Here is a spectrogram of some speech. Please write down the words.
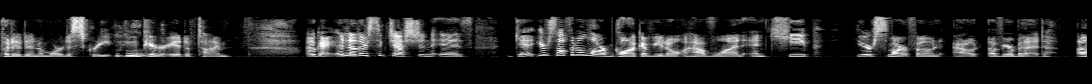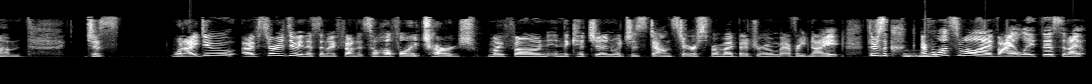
put it in a more discrete mm-hmm. period of time. Okay, another suggestion is get yourself an alarm clock if you don't have one and keep your smartphone out of your bed. Um, just what I do, I've started doing this and I found it so helpful. I charge my phone in the kitchen, which is downstairs from my bedroom every night. There's a, mm-hmm. every once in a while I violate this and I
